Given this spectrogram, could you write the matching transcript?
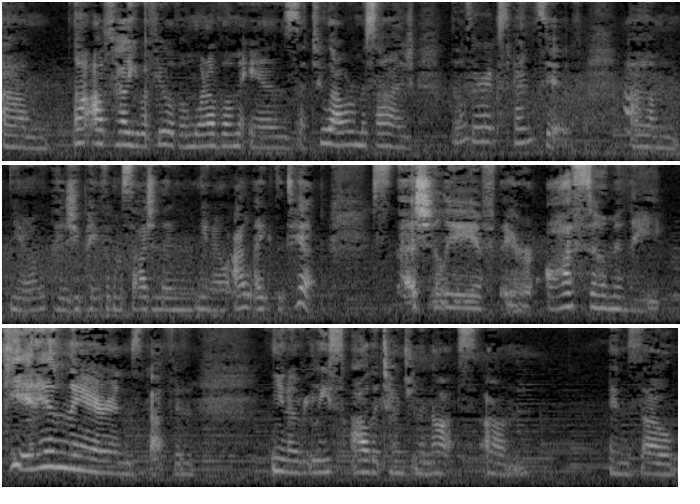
um, I'll tell you a few of them one of them is a two-hour massage. Those are expensive um, you know because you pay for the massage and then you know I like the tip especially if they're awesome and they get in there and stuff and you know release all the tension and knots um, and so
